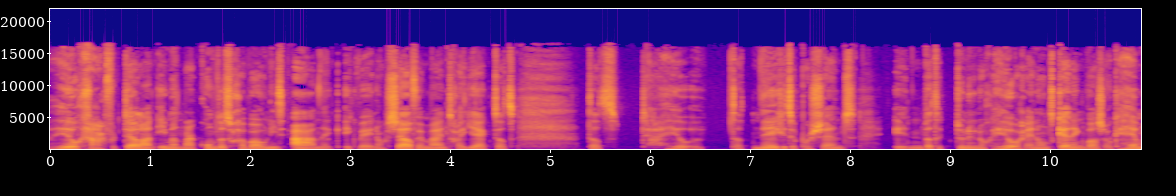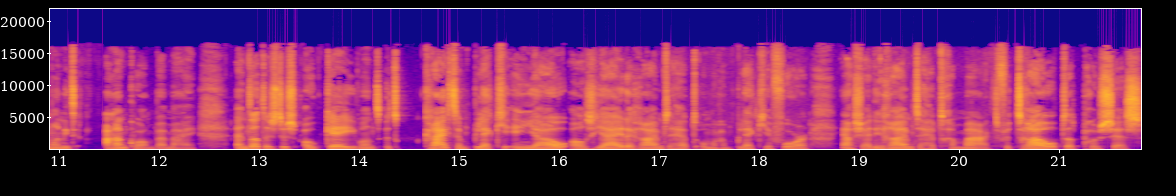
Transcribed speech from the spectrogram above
heel graag vertellen aan iemand, maar komt het gewoon niet aan. Ik, ik weet nog zelf in mijn traject dat, dat, ja, heel, dat 90% in, dat ik toen ik nog heel erg in ontkenning was, ook helemaal niet aankwam bij mij. En dat is dus oké, want het krijgt een plekje in jou als jij de ruimte hebt om er een plekje voor, ja, als jij die ruimte hebt gemaakt. Vertrouw op dat proces.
